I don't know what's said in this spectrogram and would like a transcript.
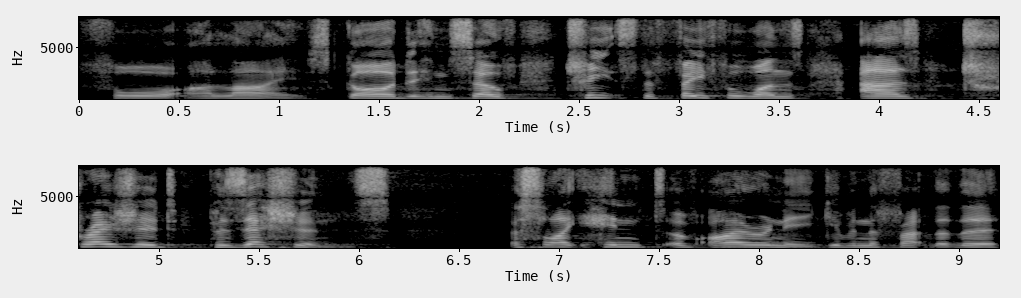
for our lives. God Himself treats the faithful ones as treasured possessions. A slight hint of irony, given the fact that the,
